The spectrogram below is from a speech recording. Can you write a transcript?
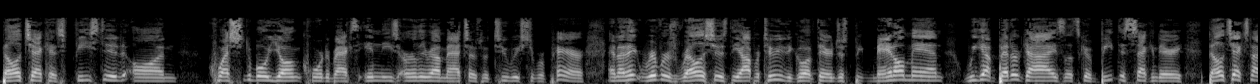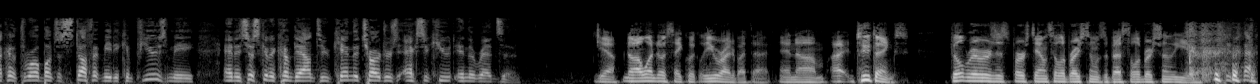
Belichick has feasted on questionable young quarterbacks in these early round matchups with two weeks to prepare. And I think Rivers relishes the opportunity to go up there and just be man on man. We got better guys. Let's go beat this secondary. Belichick's not going to throw a bunch of stuff at me to confuse me. And it's just going to come down to can the Chargers execute in the red zone? Yeah, no, I wanted to say quickly. You're right about that. And um, I, two things. Phil Rivers' first down celebration was the best celebration of the year.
